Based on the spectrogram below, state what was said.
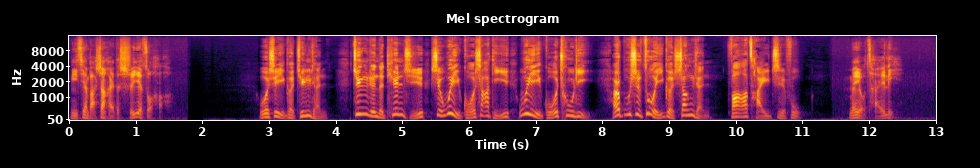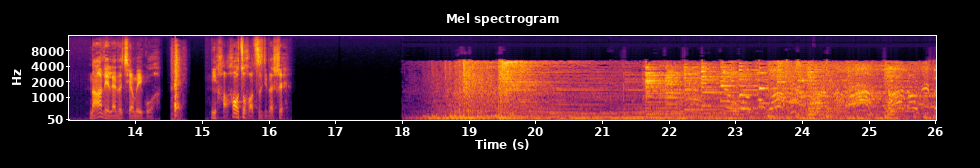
你先把上海的实业做好。我是一个军人。军人的天职是为国杀敌、为国出力，而不是做一个商人发财致富。没有财力，哪里来的钱为国？你好好做好自己的事。救我中华！打倒日本！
